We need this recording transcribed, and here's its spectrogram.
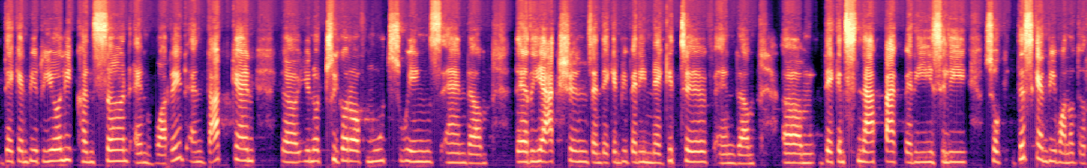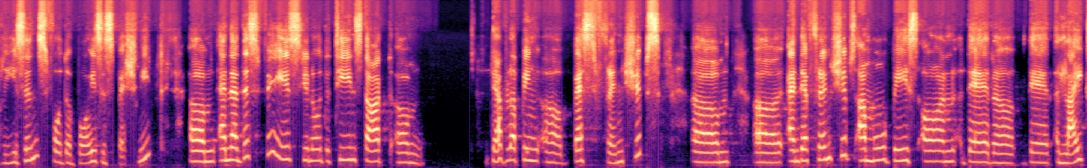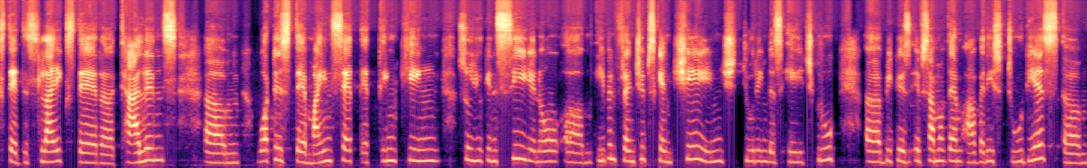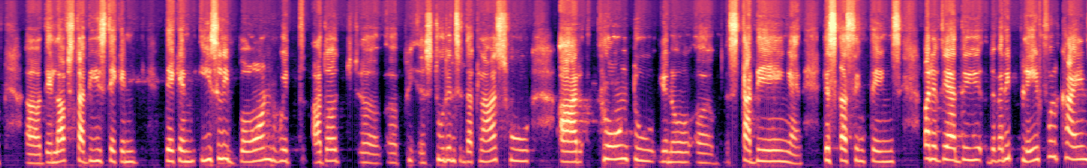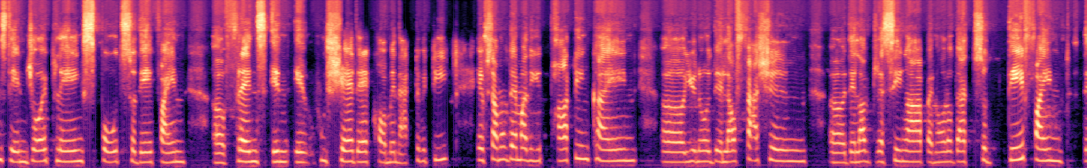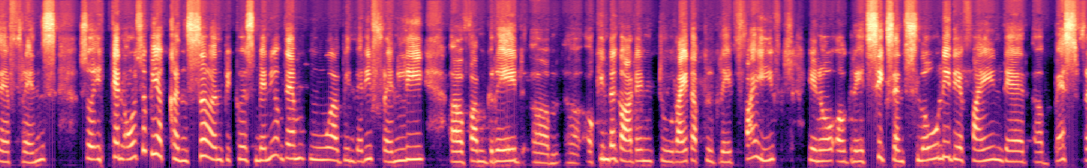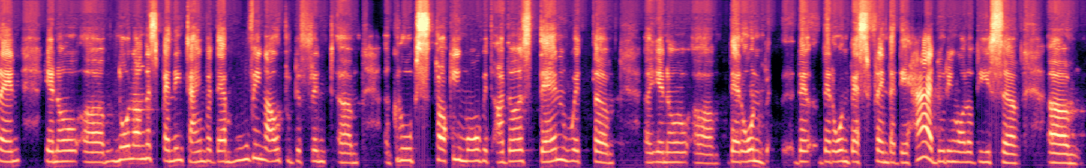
they can be really concerned and worried and that can uh, you know trigger off mood swings and um, their reactions and they can be very negative and um, um, they can snap back very easily. So this can be one of the reasons for the boys especially. Um, and at this phase you know the teens start um, developing uh, best friendships um, uh, and their friendships are more based on their uh, their likes, their dislikes, their uh, talents, um, what is their mindset, their thinking. So you can see, you know, um, even friendships can change during this age group uh, because if some of them are very studious, um, uh, they love studies, they can they can easily bond with other uh, uh, uh, students in the class who are prone to you know uh, studying and discussing things. But if they are the the very playful kinds they enjoy playing sports so they find uh, friends in, in, who share their common activity. If some of them are the partying kind uh, you know they love fashion they love dressing up and all of that so they find their friends. So it can also be a concern because many of them who have been very friendly uh, from grade um, uh, or kindergarten to right up to grade five, you know, or grade six, and slowly they find their uh, best friend, you know, um, no longer spending time, but they're moving out to different um, groups, talking more with others than with, um, uh, you know, um, their own their, their own best friend that they had during all of these uh, um,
